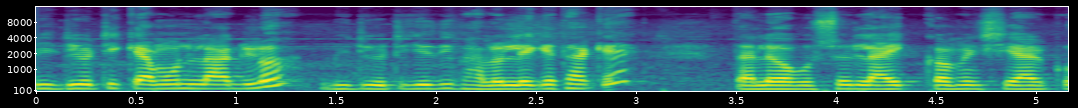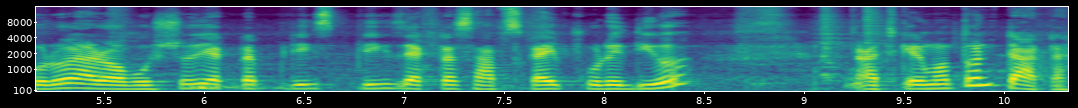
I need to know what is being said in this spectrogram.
ভিডিওটি কেমন লাগল? ভিডিওটি যদি ভালো লেগে থাকে, তাহলে অবশ্যই লাইক কমেন্ট শেয়ার করো। আর অবশ্যই একটা প্লিজ প্লিজ একটা সাবস্ক্রাইব করে দিও। আজকের মতন টাটা।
